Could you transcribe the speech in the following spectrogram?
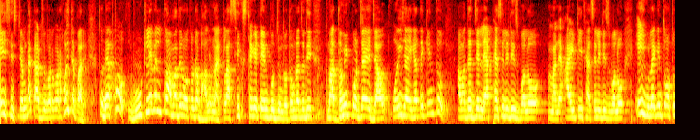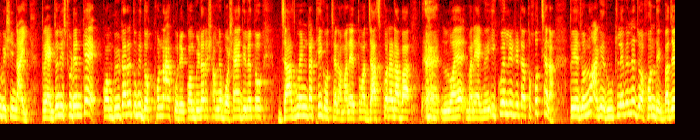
এই সিস্টেমটা কার্যকর করা হইতে পারে। তো দেখো রুট লেভেল তো আমাদের অতটা ভালো না। ক্লাস সিক্স থেকে টেন পর্যন্ত। তোমরা যদি মাধ্যমিক পর্যায়ে যাও, ওই জায়গাতে কিন্তু আমাদের যে ল্যাব ফ্যাসিলিটিস বলো মানে আইটি ফ্যাসিলিটিস বলো, এইগুলা কিন্তু অত বেশি নাই। তো একজন স্টুডেন্টকে কম্পিউটারে তুমি দক্ষ না করে কম্পিউটারের সামনে বসায় দিলে তো জাজমেন্টটা ঠিক হচ্ছে না। মানে তোমার জাজ করাটা বা লয়ার মানে ইকুয়ালিটিটা তো হচ্ছে না। তো এজন্য আগে রুট লেভেলে যখন দেখবা যে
